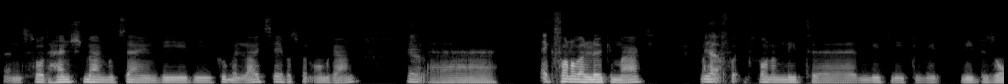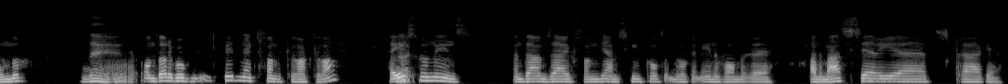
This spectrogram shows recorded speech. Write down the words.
een soort henchman moet zijn die, die goed met lightsabers kan omgaan. Ja. Ik vond hem wel leuk gemaakt, maar Ja. ik, vo- ik vond hem niet, eh, niet, niet, niet, niet bijzonder. Nee, hè? Eh, omdat ik ook, ik weet niks van de karakter af. Hij Nee. is er ineens. En daarom zei ik van, ja, misschien komt het nog in een of andere animatieserie eh, te sprake.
